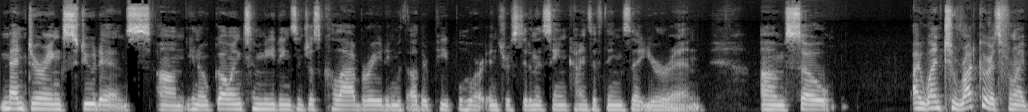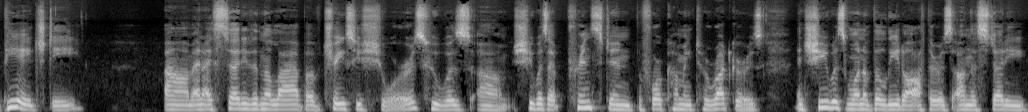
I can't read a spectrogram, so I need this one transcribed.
mentoring students, um, you know, going to meetings and just collaborating with other people who are interested in the same kinds of things that you're in. Um, so I went to Rutgers for my PhD. Um, and I studied in the lab of Tracey Shors, who was um, she was at Princeton before coming to Rutgers, and she was one of the lead authors on the study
